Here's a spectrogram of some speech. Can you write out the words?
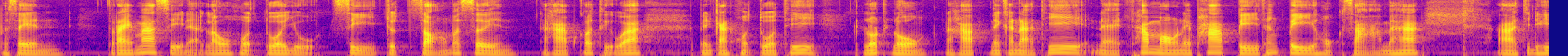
6.4%ไตรมาส4เนี่ยเราหดตัวอยู่ 4.2%นะครับ ก็ถือว่าเป็นการหดตัวที่ลดลงนะครับ ในขณะที่ถ้ามองในภาพปีทั้งปี 63 นะฮะ GDP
